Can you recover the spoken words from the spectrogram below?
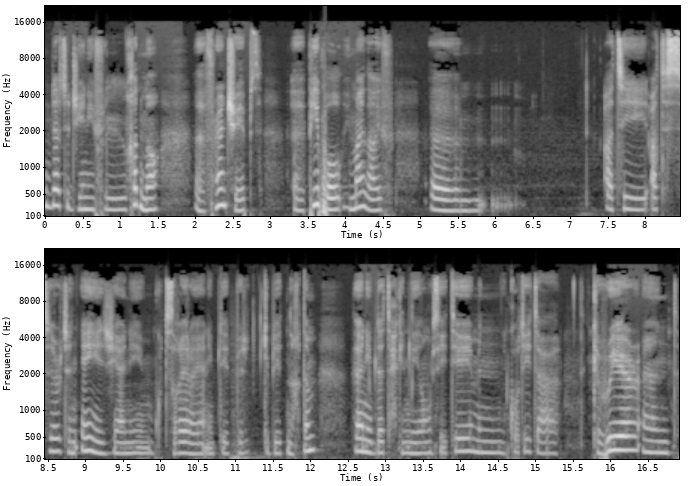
بدات تجيني في الخدمة. Uh, friendships. Uh, people in my life. Um, at a, at a certain age يعني كنت صغيرة يعني بديت كي بديت نخدم. ثاني بدأت تحكمني l'anxiété من côté تاع career and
